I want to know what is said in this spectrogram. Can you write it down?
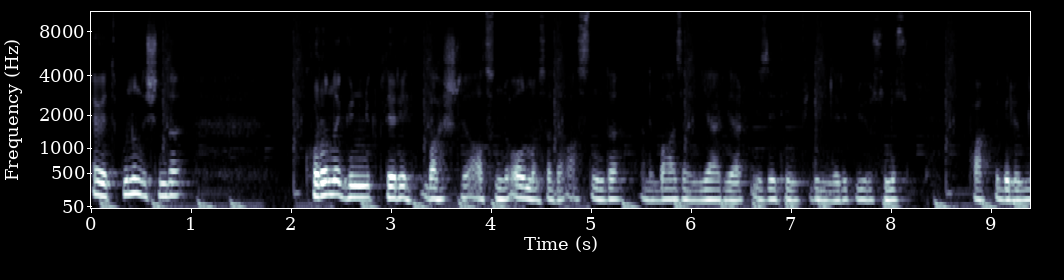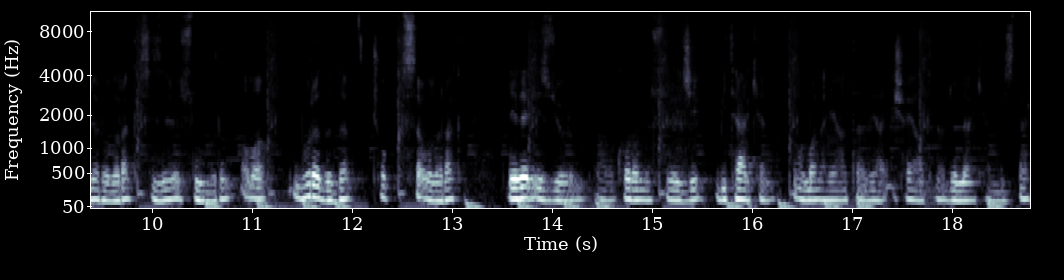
Evet bunun dışında korona günlükleri başlığı altında olmasa da aslında hani bazen yer yer izlediğim filmleri biliyorsunuz farklı bölümler olarak sizlere sunuyorum. Ama burada da çok kısa olarak neler izliyorum korona süreci biterken normal hayata veya iş hayatına dönerken bizler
